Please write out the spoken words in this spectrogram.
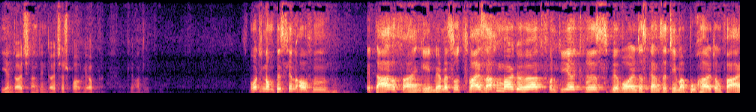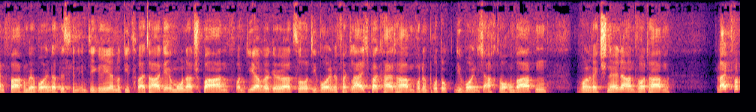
hier in Deutschland in deutscher Sprache abgehandelt. Jetzt wollte ich noch ein bisschen auf den Bedarf eingehen. Wir haben jetzt so zwei Sachen mal gehört von dir, Chris. Wir wollen das ganze Thema Buchhaltung vereinfachen. Wir wollen da ein bisschen integrieren und die zwei Tage im Monat sparen. Von dir haben wir gehört, so, die wollen eine Vergleichbarkeit haben von den Produkten. Die wollen nicht acht Wochen warten. Die wollen recht schnell eine Antwort haben. Vielleicht von,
